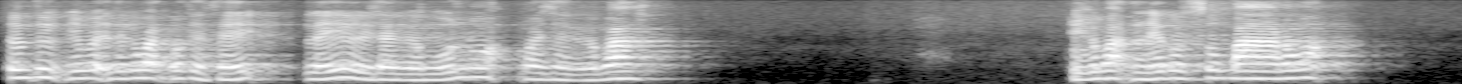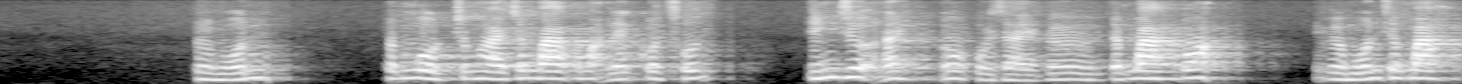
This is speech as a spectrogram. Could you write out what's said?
tương tự như vậy thì các bạn có thể thấy, lấy ở giải G4 đúng không ạ? Và giải G3 thì các bạn lấy con số 3 đúng không ạ? G4 chấm 1 chấm 2 chấm 3 các bạn lấy con số chính dựa đây, đúng không? của giải G chấm 3 đúng không ạ? G4 chấm 3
